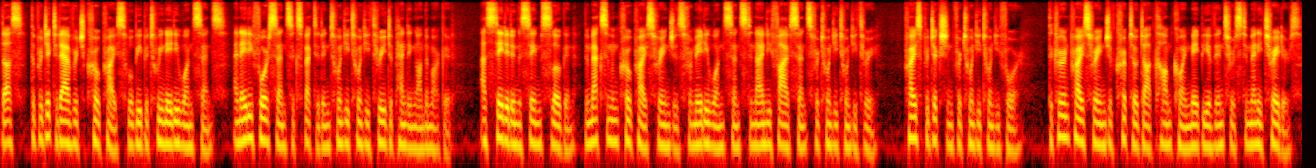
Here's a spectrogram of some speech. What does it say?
Thus, the predicted average CRO price will be between 81 cents and 84 cents expected in 2023 depending on the market. As stated in the same slogan, the maximum CRO price ranges from 81 cents to 95 cents for 2023. Price prediction for 2024. The current price range of Crypto.com coin may be of interest to many traders,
